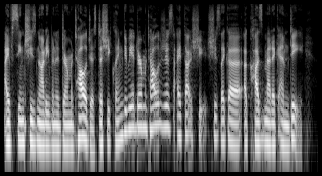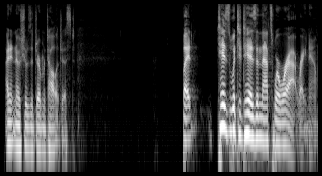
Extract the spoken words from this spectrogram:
I've seen she's not even a dermatologist. Does she claim to be a dermatologist? I thought she she's like a, a cosmetic MD. I didn't know she was a dermatologist. But tis what it is, and that's where we're at right now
